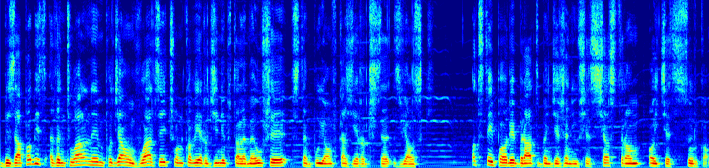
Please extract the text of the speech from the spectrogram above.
By zapobiec ewentualnym podziałom władzy, członkowie rodziny Ptolemeuszy wstępują w kaździeroczne związki. Od tej pory brat będzie żenił się z siostrą, ojciec z córką.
